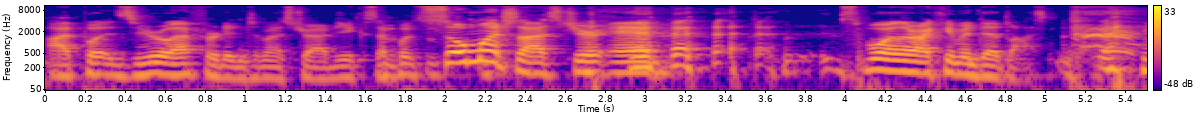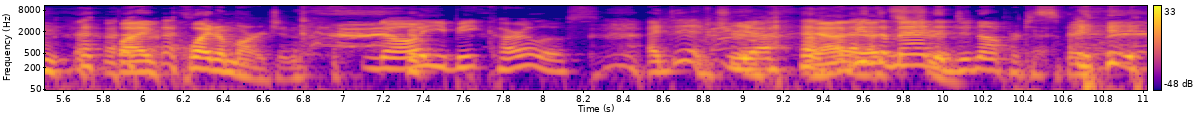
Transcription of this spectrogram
i put zero effort into my strategy because i put so much last year and spoiler i came in dead last by quite a margin No, you beat Carlos. i did true. Yeah. Yeah, i beat the man true. that did not participate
